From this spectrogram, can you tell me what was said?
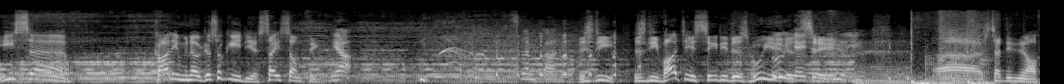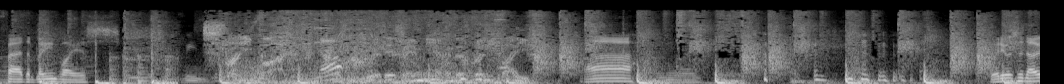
hier's uh, Kali Minogue, dis ook 'n idee, say something. Ja. Slim plan. Dis die dis nie wat jy sê nie, dis hoe jy dit jy sê. Ah, uh, stad dit nou verder, bly net waar jy is. Nou, Groot FM 90.5. ah. Hoorie ons het nou,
